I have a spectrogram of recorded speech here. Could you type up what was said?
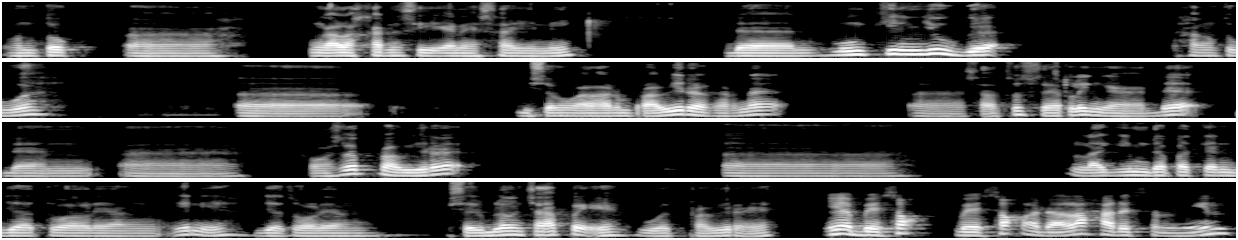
untuk uh, mengalahkan si NSA ini. Dan mungkin juga Hang Tua uh, bisa mengalahkan Prawira karena uh, satu Sterling nggak ada dan uh, kalau salah Prawira uh, lagi mendapatkan jadwal yang ini ya jadwal yang bisa dibilang capek ya buat Prawira ya. Iya besok besok adalah hari Senin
